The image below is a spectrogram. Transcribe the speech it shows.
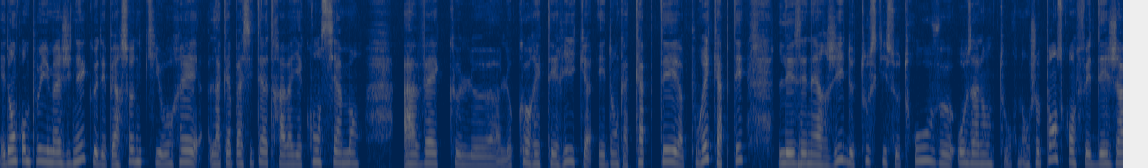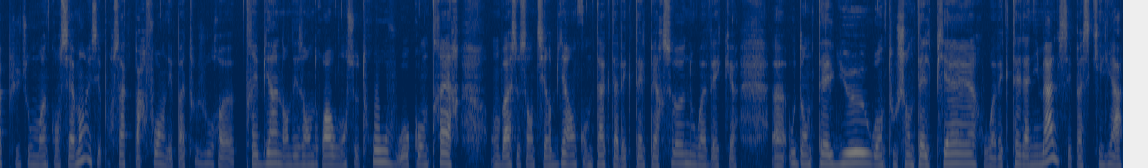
Et donc on peut imaginer que des personnes qui auraient la capacité à travailler consciemment avec le, corps éthérique et donc à capter, pourrait capter les énergies de tout ce qui se trouve aux alentours. Donc je pense qu'on le fait déjà plus ou moins consciemment et c'est pour ça que parfois on n'est pas toujours euh, très bien dans des endroits où on se trouve ou au contraire on va se sentir bien en contact avec telle personne ou avec euh, ou dans tel lieu ou en touchant telle pierre ou avec tel animal. C'est parce qu'il y a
